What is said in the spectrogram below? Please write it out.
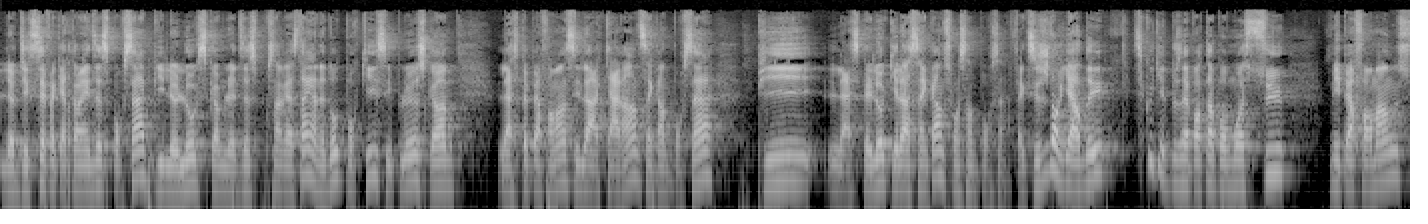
l'objectif à 90%, puis le look, c'est comme le 10% restant. Il y en a d'autres pour qui c'est plus comme l'aspect performance, c'est là à 40, 50%, puis l'aspect look est là à 50-60%. Fait que c'est juste de regarder, c'est quoi qui est le plus important pour moi? C'est-tu mes performances,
